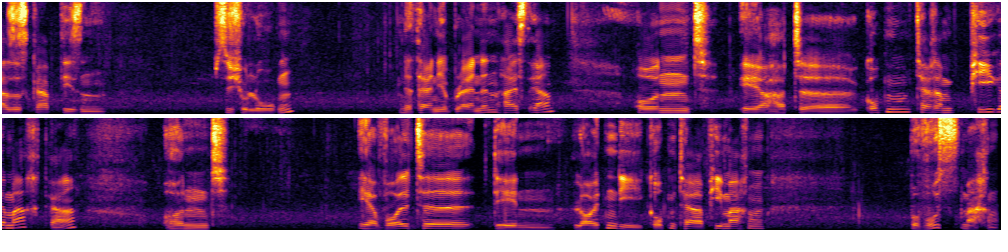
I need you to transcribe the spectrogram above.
Also es gab diesen Psychologen, Nathaniel Brandon heißt er, und er hatte Gruppentherapie gemacht, ja, und er wollte den Leuten, die Gruppentherapie machen, bewusst machen,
